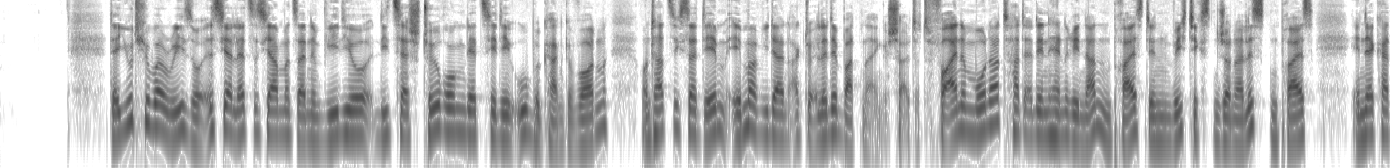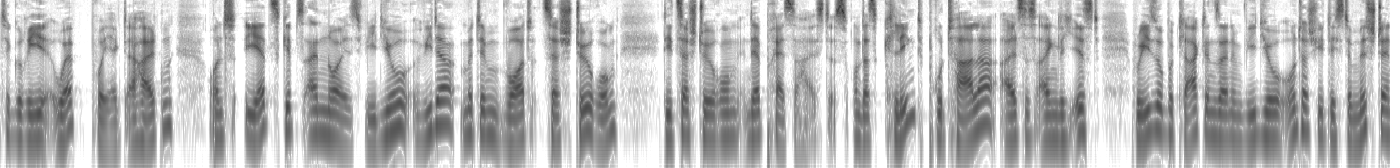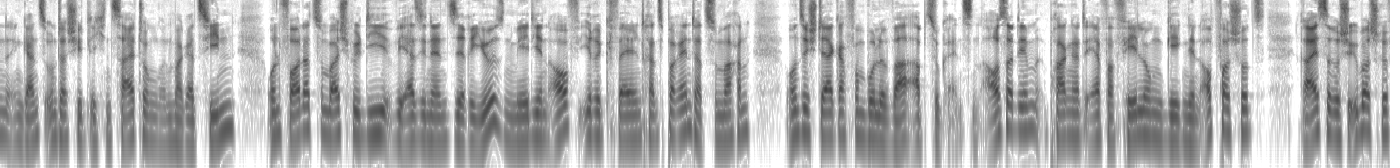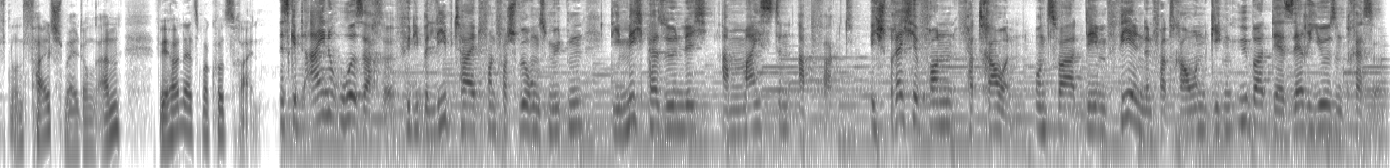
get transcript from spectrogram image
Der YouTuber Rezo ist ja letztes Jahr mit seinem Video Die Zerstörung der CDU bekannt geworden und hat sich seitdem immer wieder in aktuelle Debatten eingeschaltet. Vor einem Monat hat er den Henry-Nannen-Preis, den wichtigsten Journalistenpreis, in der Kategorie Webprojekt erhalten und jetzt gibt's ein neues Video, wieder mit dem Wort Zerstörung. Die Zerstörung der Presse heißt es. Und das klingt brutaler, als es eigentlich ist. Rezo beklagt in seinem Video unterschiedlichste Missstände in ganz unterschiedlichen Zeitungen und Magazinen und fordert zum Beispiel die, wie er sie nennt, seriösen Medien auf, ihre Quellen transparenter zu machen und sich stärker vom Boulevard abzugrenzen. Außerdem prangert er Verfehlungen gegen den Opferschutz, reißerische Überschriften und Falschmeldungen an. Wir hören jetzt mal kurz rein. Es gibt eine Ursache für die Beliebtheit von Verschwörungsmythen, die mich persönlich am meisten abfuckt. Ich spreche von Vertrauen, und zwar dem fehlenden Vertrauen gegenüber der seriösen Presse.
